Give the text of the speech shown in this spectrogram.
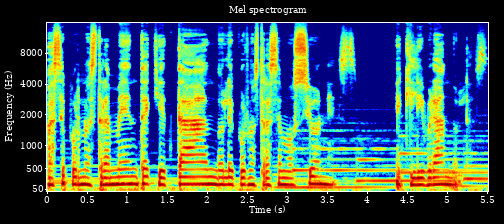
Pase por nuestra mente, aquietándole por nuestras emociones, equilibrándolas.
